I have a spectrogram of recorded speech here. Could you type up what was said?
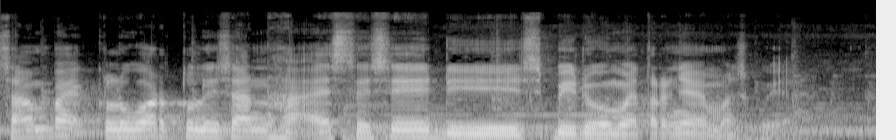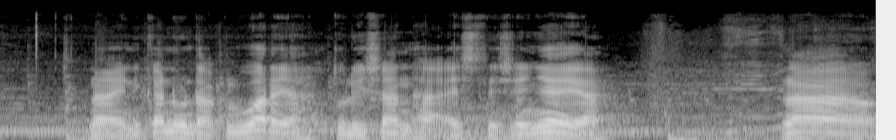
Sampai keluar tulisan HSTC di speedometernya ya masku ya nah ini kan udah keluar ya tulisan HSTC nya ya. Nah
